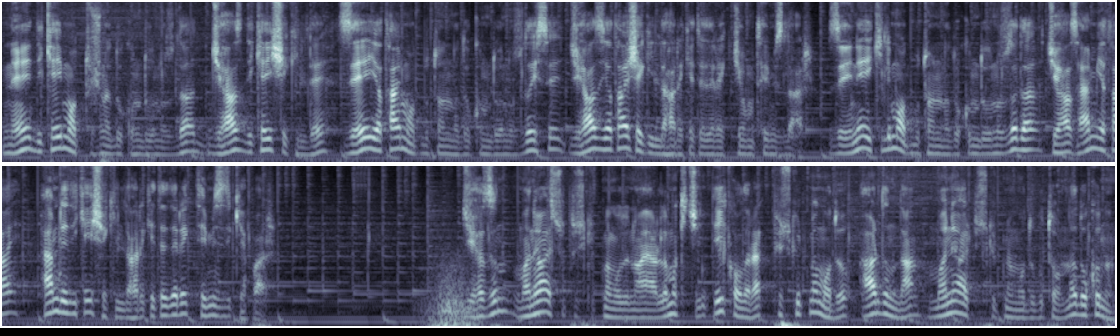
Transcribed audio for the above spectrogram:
N dikey mod tuşuna dokunduğunuzda cihaz dikey şekilde, Z yatay mod butonuna dokunduğunuzda ise cihaz yatay şekilde hareket ederek camı temizler. ZN ikili mod butonuna dokunduğunuzda da cihaz hem yatay hem de dikey şekilde hareket ederek temizlik yapar. Cihazın manuel su püskürtme modunu ayarlamak için ilk olarak püskürtme modu ardından manuel püskürtme modu butonuna dokunun.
